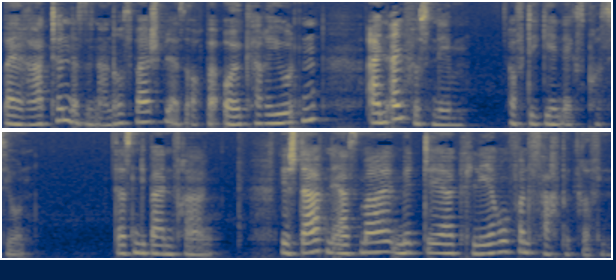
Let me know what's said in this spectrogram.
bei Ratten, das ist ein anderes Beispiel, also auch bei Eukaryoten, einen Einfluss nehmen auf die Genexpression? Das sind die beiden Fragen. Wir starten erstmal mit der Klärung von Fachbegriffen.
